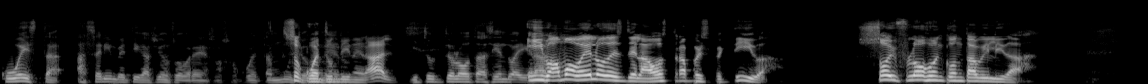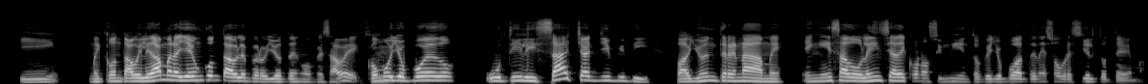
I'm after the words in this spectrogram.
cuesta hacer investigación sobre eso? Eso cuesta mucho. Eso cuesta un dineral. Y tú te lo estás haciendo ahí. Y vamos a verlo desde la otra perspectiva. Soy flojo en contabilidad. Y mi contabilidad me la lleva un contable, pero yo tengo que saber cómo yo puedo utilizar ChatGPT para yo entrenarme en esa dolencia de conocimiento que yo pueda tener sobre cierto tema.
